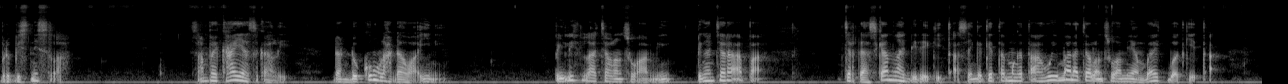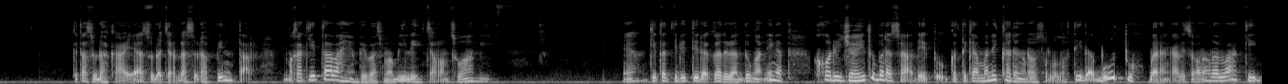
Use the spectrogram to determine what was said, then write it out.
berbisnislah. Sampai kaya sekali dan dukunglah dakwah ini. Pilihlah calon suami dengan cara apa? cerdaskanlah diri kita sehingga kita mengetahui mana calon suami yang baik buat kita. Kita sudah kaya, sudah cerdas, sudah pintar, maka kitalah yang bebas memilih calon suami. Ya, kita jadi tidak ketergantungan. Ingat, Khadijah itu pada saat itu ketika menikah dengan Rasulullah tidak butuh barangkali seorang lelaki.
